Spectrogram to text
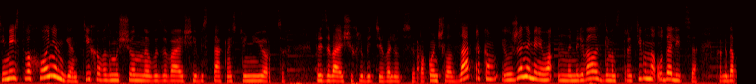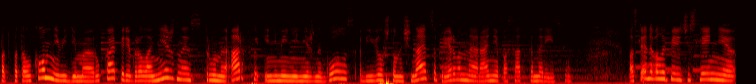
Семейство Хонинген, тихо возмущенное вызывающей бестактностью нью-йоркцев, призывающих любить революцию, покончило с завтраком и уже намеревалась демонстративно удалиться, когда под потолком невидимая рука перебрала нежные струны арфы и не менее нежный голос объявил, что начинается прерванная ранее посадка на рейсы. Последовало перечисление,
